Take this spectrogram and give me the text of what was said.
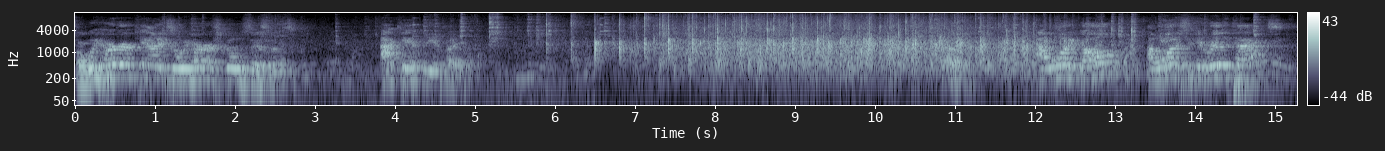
or we hurt our counties or we hurt our school systems, I can't be. So, I want it gone. I want us to get rid of the tax.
